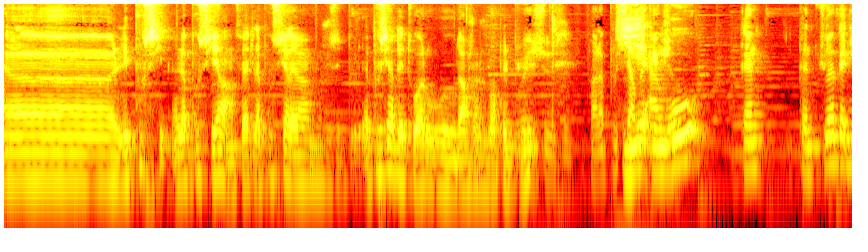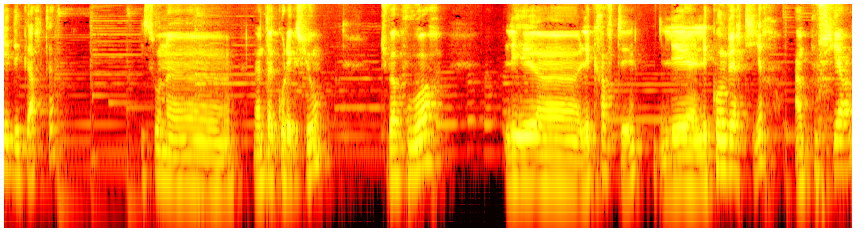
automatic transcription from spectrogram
euh, les poussières, la poussière en fait, la poussière, je sais plus, la poussière d'étoiles ou d'argent, je me rappelle plus. Oui, je- je- Enfin, la poussière. qui est en gros, quand, quand tu as gagné des cartes qui sont euh, dans ta collection, tu vas pouvoir les, euh, les crafter, les, les convertir en poussière.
